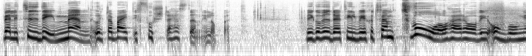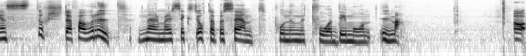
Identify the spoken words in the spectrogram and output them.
väldigt tidig. Men Ultra Bright är första hästen i loppet. Vi går vidare till V75 2 och här har vi omgångens största favorit. Närmare 68 procent på nummer två, Demon Ima. Ja,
